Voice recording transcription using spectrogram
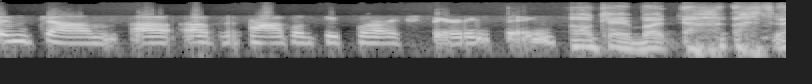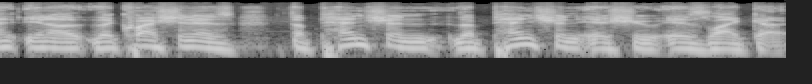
symptom of the problem people are experiencing. Okay, but you know the question is the pension. The pension issue is like uh,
